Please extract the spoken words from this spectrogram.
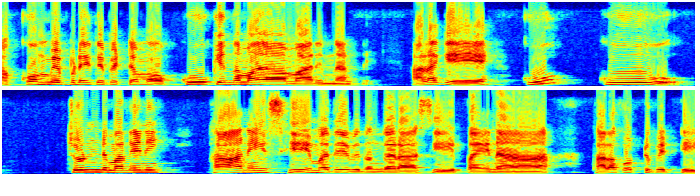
ఆ కొమ్ము ఎప్పుడైతే పెట్టామో కూ కింద మా- మారిందండి. అలాగే కు కూ. చూడండి మళ్ళీని. కానీ సేమ్ అదే విధంగా రాసి పైన తలకొట్టు పెట్టి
